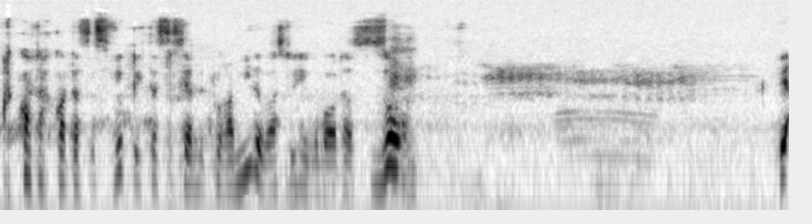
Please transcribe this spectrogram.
Ach Gott, ach Gott, das ist wirklich, das ist ja eine Pyramide, was du hier gebaut hast. So. Ja,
